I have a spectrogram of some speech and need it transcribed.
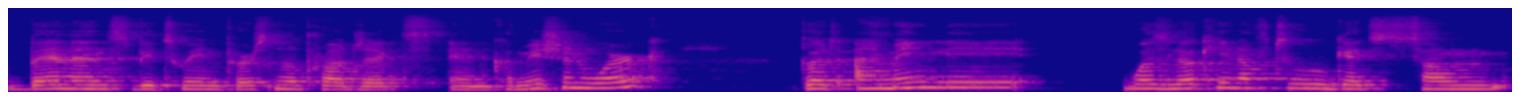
balance between personal projects and commission work, but I mainly was lucky enough to get some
